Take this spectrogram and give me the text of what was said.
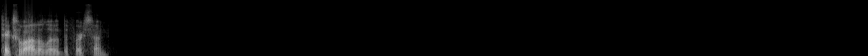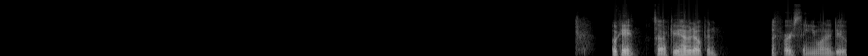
takes a while to load the first time. Okay, so after you have it open, the first thing you want to do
